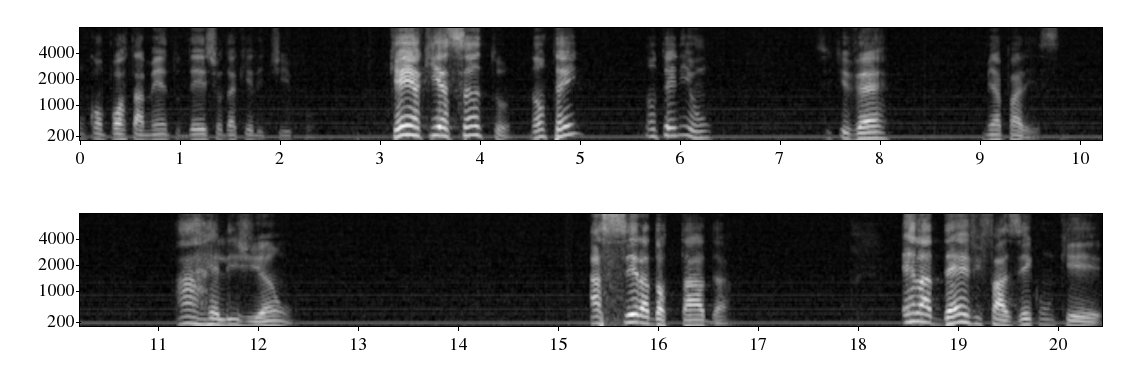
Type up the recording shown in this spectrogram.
um comportamento desse ou daquele tipo. Quem aqui é santo? Não tem? Não tem nenhum. Se tiver, me apareça. A religião a ser adotada, ela deve fazer com que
